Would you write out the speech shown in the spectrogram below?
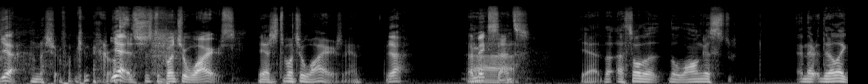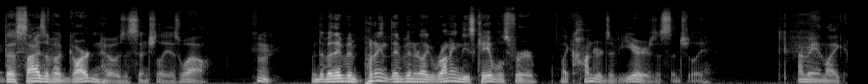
Yeah. I'm not sure if I'm getting across. Yeah, it's just a bunch of wires. yeah, it's just a bunch of wires, man. Yeah, that makes Uh, sense. Yeah, the, I saw the, the longest, and they're they're like the size of a garden hose essentially as well. Hmm. But they've been putting they've been like running these cables for like hundreds of years essentially. I mean, like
